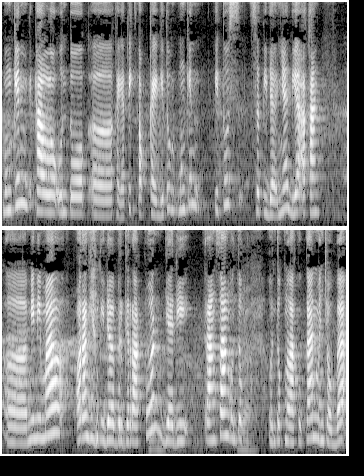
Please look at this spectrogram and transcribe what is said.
mungkin kalau untuk eh, kayak TikTok kayak gitu, mungkin itu setidaknya dia akan eh, minimal orang yang tidak bergerak pun jadi terangsang untuk Iya. untuk melakukan mencoba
